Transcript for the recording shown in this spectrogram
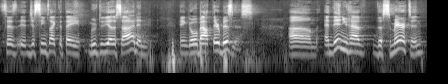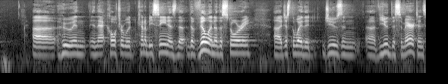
says it just seems like that they move to the other side and, and go about their business. Um, and then you have the Samaritan, uh, who in, in that culture would kind of be seen as the, the villain of the story, uh, just the way the Jews in, uh, viewed the Samaritans.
